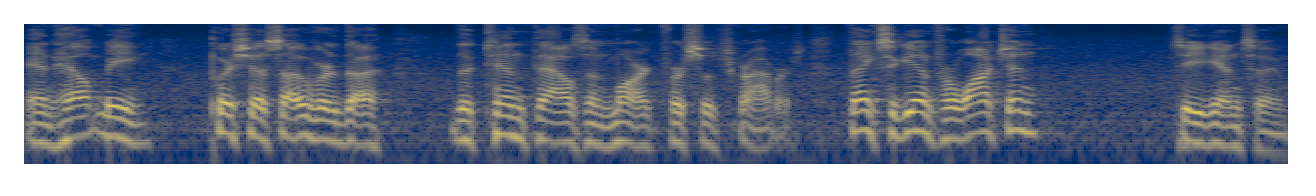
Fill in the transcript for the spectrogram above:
and help me push us over the, the 10,000 mark for subscribers. Thanks again for watching. See you again soon.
